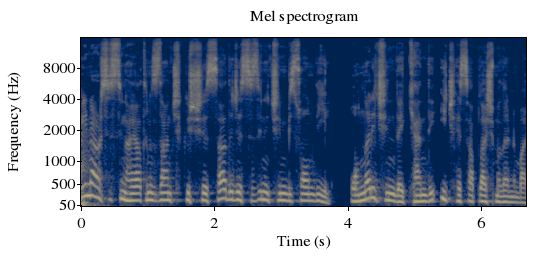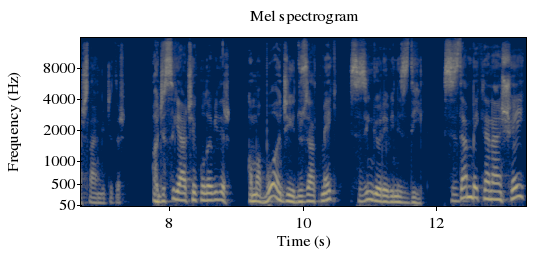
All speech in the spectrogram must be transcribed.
Bir narsistin hayatınızdan çıkışı sadece sizin için bir son değil, onlar için de kendi iç hesaplaşmalarının başlangıcıdır. Acısı gerçek olabilir ama bu acıyı düzeltmek sizin göreviniz değil. Sizden beklenen şey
